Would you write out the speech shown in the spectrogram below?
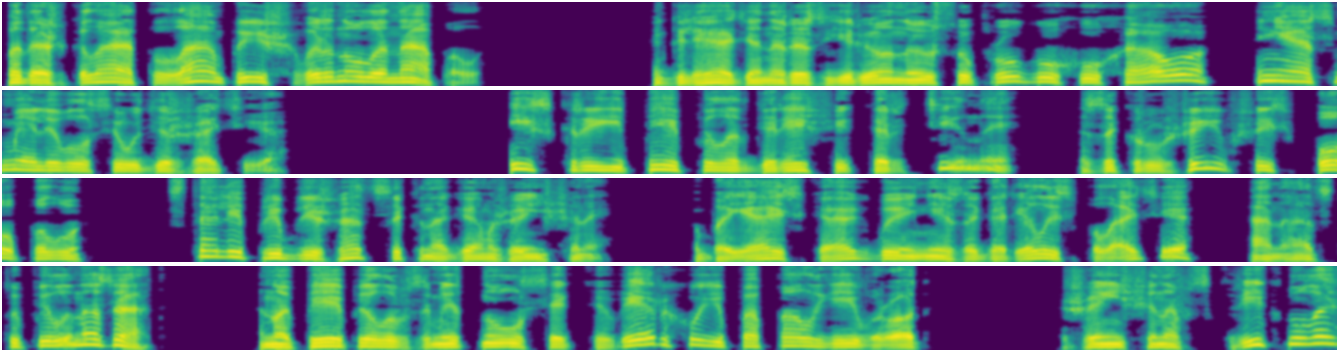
подожгла от лампы и швырнула на пол. Глядя на разъяренную супругу, Хухао не осмеливался удержать ее. Искры и пепел от горящей картины, закружившись по полу, стали приближаться к ногам женщины. Боясь, как бы не загорелось платье, она отступила назад, но пепел взметнулся кверху и попал ей в рот. Женщина вскрикнула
